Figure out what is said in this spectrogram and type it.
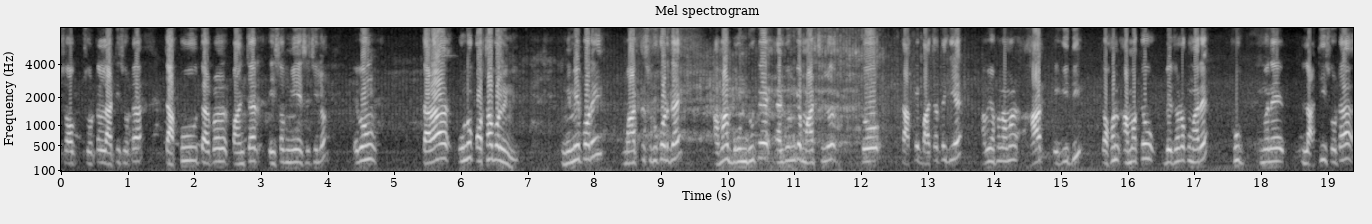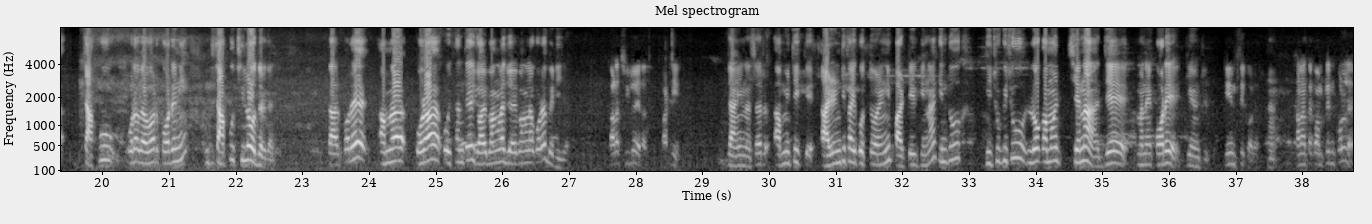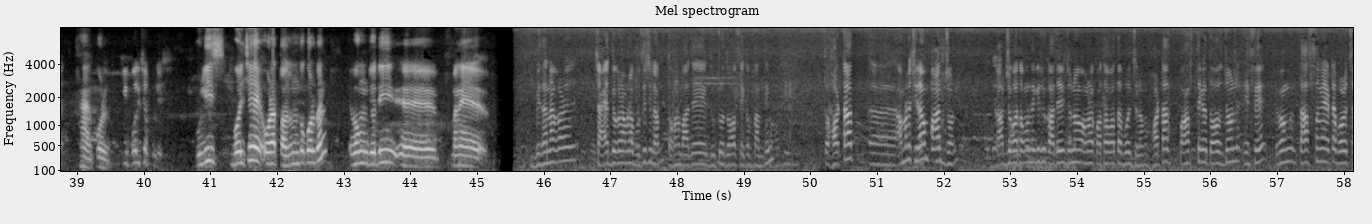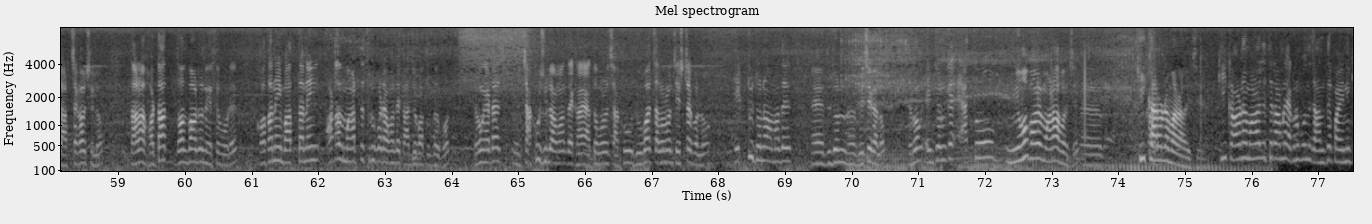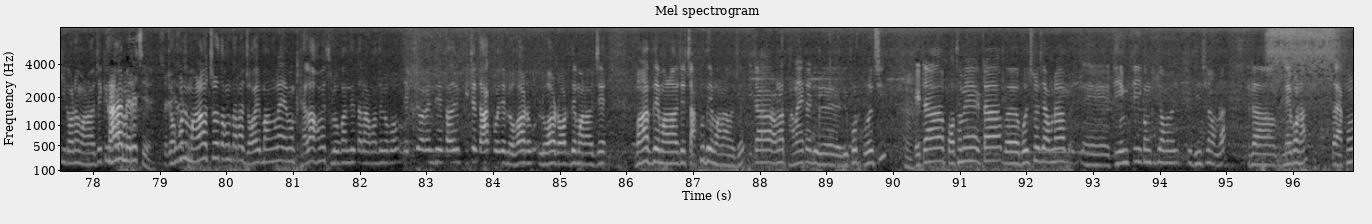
সব ছোটা, লাঠি ছোটা, চাকু, তারপর পাঞ্চার এইসব নিয়ে এসেছিল এবং তারা কোনো কথা বলেনি। নেমে পড়েই মারতে শুরু করে দেয়। আমার বন্ধুকে একজনকে মারছিল। তো তাকে বাঁচাতে গিয়ে আমি যখন আমার হাত এগিয়ে দিই। তখন আমাকেও বেধড়ক মারে। খুব মানে লাঠি সোটা চাকু ওরা ব্যবহার করেনি কিন্তু চাকু ছিল ওদের কাছে। তারপরে আমরা ওরা ওইখান থেকে জয় বাংলা জয় বাংলা করে বেরিয়ে যায়। কারা ছিল এরা? পার্টি? জানি না স্যার আমি ঠিক আইডেন্টিফাই করতে পারিনি পার্টির কিনা কিন্তু কিছু কিছু লোক আমার চেনা যে মানে করে টিএমসি। টিএমসি করে? হ্যাঁ। থানাতে কমপ্লেন করলে? হ্যাঁ করল। কি বলছে পুলিশ? পুলিশ বলছে ওরা তদন্ত করবেন এবং যদি মানে বিধাননগরে চায়ের দোকানে আমরা বসেছিলাম, তখন বাজে দুটো দশ এরকম সামথিং তো হঠাৎ আমরা ছিলাম পাঁচজন। কার্যকর্তা আমাদের কিছু কাজের জন্য আমরা কথাবার্তা বলছিলাম। হঠাৎ পাঁচ থেকে দশজন এসে এবং তার সঙ্গে একটা বড় চার চাকাও ছিল। তারা হঠাৎ দশ বারোজন এসে পড়ে। কথা নেই, বার্তা নেই, হঠাৎ মারতে শুরু করে আমাদের কার্যকর্তাদের উপর। এবং একটা চাকু ছিল আমার দেখা এত বড় চাকু। দুবার চালানোর চেষ্টা করল। একটু জন্য আমাদের দুজন বেঁচে গেল। এবং একজনকে এত নিরীহভাবে মারা হয়েছে কি কারণে মারা হয়েছে? কি কারণে মারা হয়েছে সেটা আমরা এখনও পর্যন্ত জানতে পারিনি কি কারণে মারা হয়েছে কিন্তু কারা মেরেছে? যখন মারা হচ্ছিল তখন তারা জয় বাংলা এবং খেলা হবে স্লোগান দিয়ে তারা আমাদের দেখতে পাবেন যে তাদের পিঠে দাগ পড়েছে লোহার লোহার রড দিয়ে মারা হয়েছে বাঁশ দিয়ে মারা হয়েছে চাকু দিয়ে মারা হয়েছে। এটা আমরা থানায় একটা রিপোর্ট করেছি। এটা প্রথমে একটা বলছিল যে আমরা টিএমসি এবং কিছু আমাদের কিছু দিয়েছিলাম আমরা এটা নেব না। তো এখন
